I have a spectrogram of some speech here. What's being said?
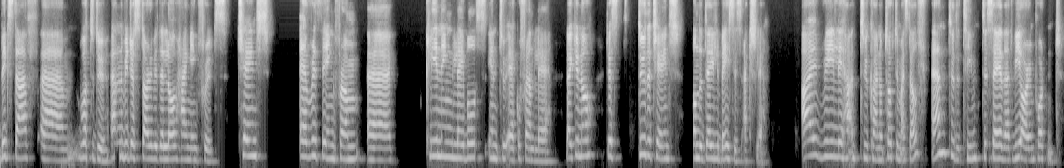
big staff. Um, what to do? And we just started with the low hanging fruits. Change everything from uh, cleaning labels into eco friendly. Like, you know, just do the change on the daily basis, actually. I really had to kind of talk to myself and to the team to say that we are important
